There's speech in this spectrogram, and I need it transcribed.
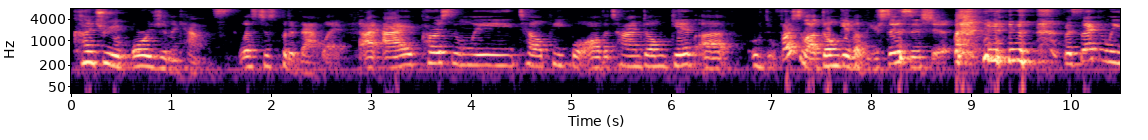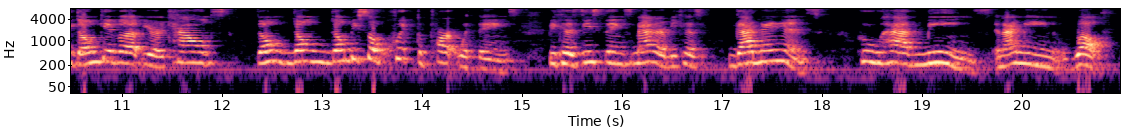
country of origin accounts. Let's just put it that way. I, I, personally tell people all the time don't give up. First of all, don't give up your citizenship. but secondly, don't give up your accounts. Don't don't don't be so quick to part with things because these things matter because Ghanaians who have means, and I mean wealth,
